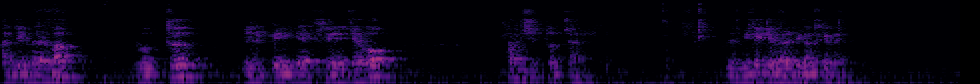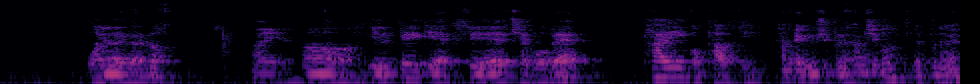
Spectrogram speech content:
반지름이 얼마? 루트 1 빼기 x의 제곱 30도짜리. 그럼 이 새끼 넓이가 어떻게 돼? 원의 넓이 얼마? 파이는 어, 1 빼기 x의 제곱에 파이 곱하기 360분의 30은 몇 분의 몇?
